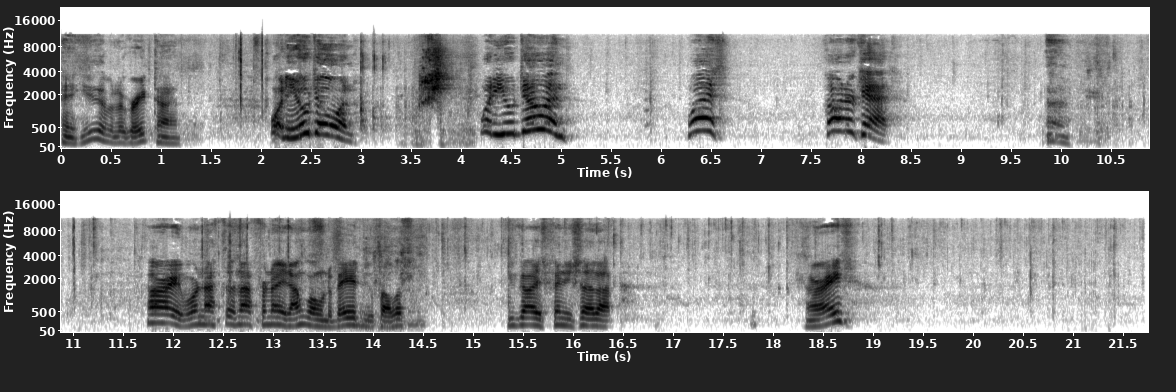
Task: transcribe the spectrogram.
He's having a great time. What are you doing? What are you doing? What? Connor cat. All right, we're not enough for night. I'm going to bed, you fellas. You guys finish that up. All right?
